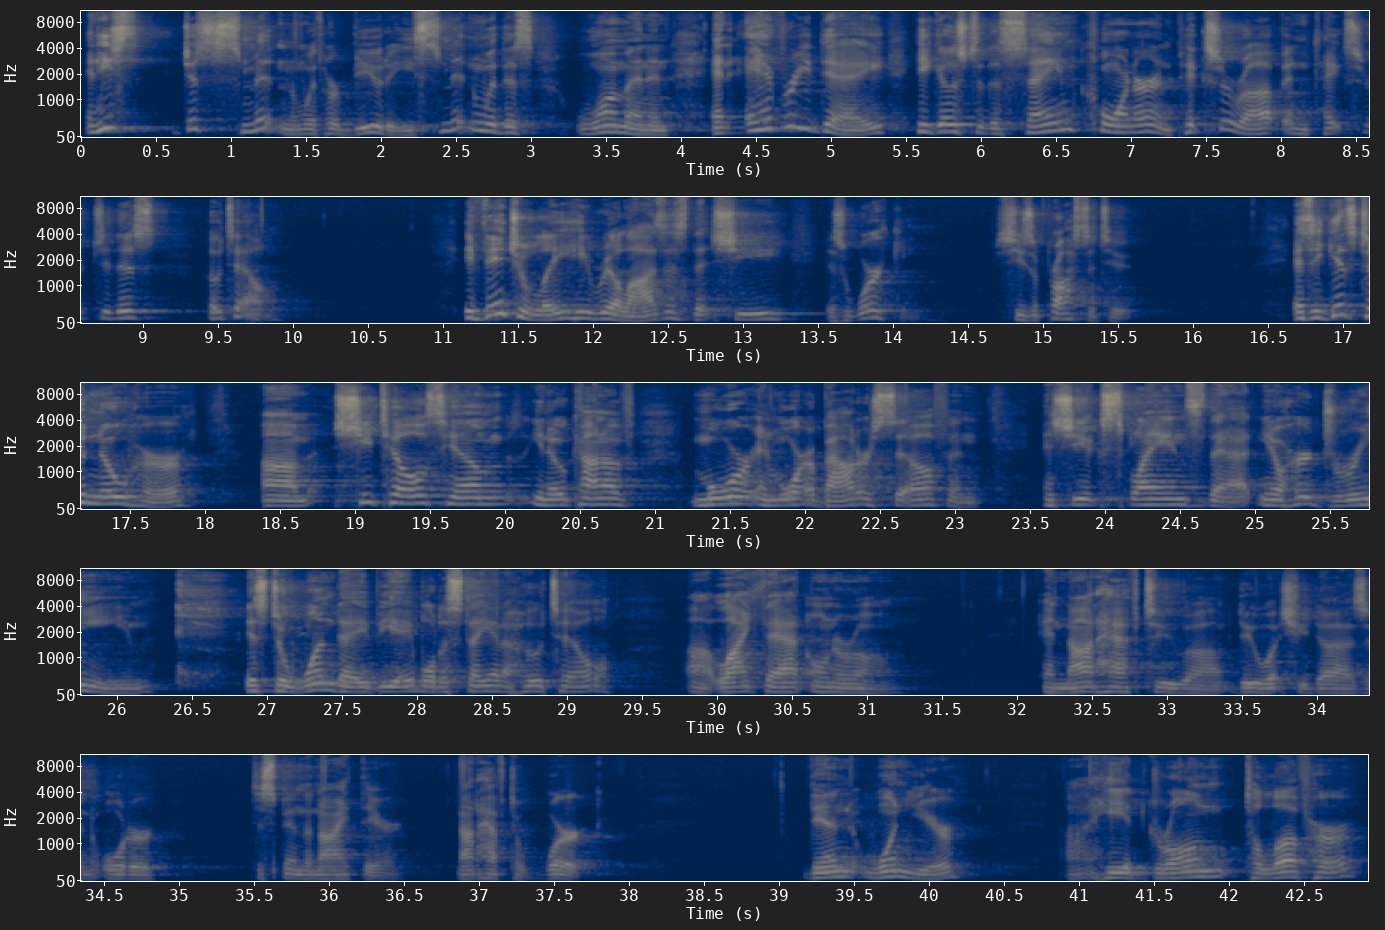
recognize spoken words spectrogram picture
and he's just smitten with her beauty. He's smitten with this woman, and, and every day he goes to the same corner and picks her up and takes her to this hotel. Eventually, he realizes that she is working, she's a prostitute. As he gets to know her, um, she tells him, you know, kind of more and more about herself, and, and she explains that, you know, her dream is to one day be able to stay in a hotel uh, like that on her own and not have to uh, do what she does in order to spend the night there, not have to work. Then one year, uh, he had grown to love her.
